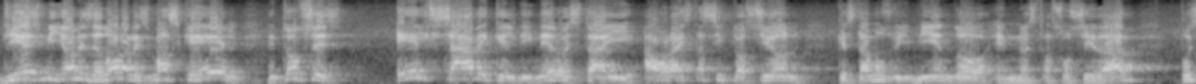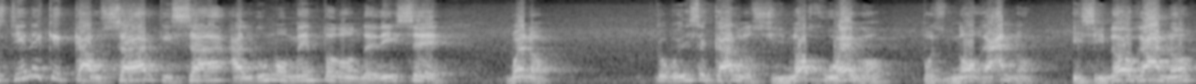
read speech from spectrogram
10 millones de dólares más que él. Entonces, él sabe que el dinero está ahí. Ahora, esta situación que estamos viviendo en nuestra sociedad, pues tiene que causar quizá algún momento donde dice, bueno, como dice Carlos, si no juego, pues no gano. Y si no gano,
